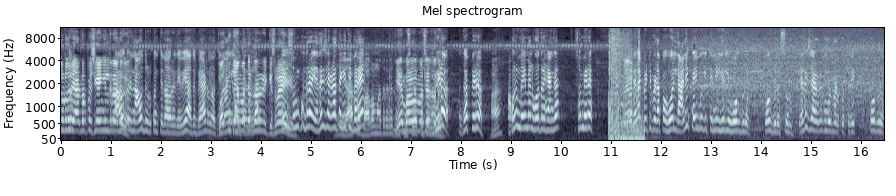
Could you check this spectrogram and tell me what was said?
ದುಡಿದ್ರೆ ರೂಪಾಯಿ ನಾನು ಹೌದ್ರಿ ನಾವು ತಿನ್ನೋರಿದೇವಿ ಅದು ಬೇಡ ನಾವು ತಿನ್ನಂಗಿಲ್ಲ ಹೆಂಗ್ ಅಂತಾರಲ್ಲ. ಮಾತಾಡ್ತಾರ್ರಿ ಕಿಸ್ಬಾಯಿ. ಏಯ್, ಸುಮ್ ಕುಂದ್ರ ಎದಕ್ ಜಗಳ ತೆಗಿತಿ ಬರೇ? ಬಾಬಾ ಮಾತಾಡಕತ್ತ ಏನ್ ಬಾಳ ಮಾತಾಡ್ತಾರೆ ಬಿಡು ಗಪ್ ಇರು. ಅವನು ಮೈ ಮೇಲೆ ಹೋದ್ರೆ ಹೆಂಗ? ಸುಮ್ ಇರ. ಎಲ್ಲ ಬಿಟ್ಟು ಬಿಡಪ್ಪ ಹೋಲ್ ನಾನೇ ಕೈ ಮುಗಿತೀನಿ ಇರ್ಲಿ ಹೋಗ್ಬಿಡು ಹೋಗ್ಬಿಡು ಸುಮ್ ಎದಕ್ ಜಗಳ ಮೂಡ್ ಮಾಡ್ಕೋತೀರಿ? ಹೋಗ್ಬಿಡು.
